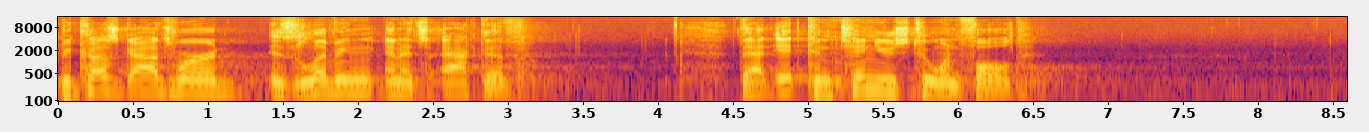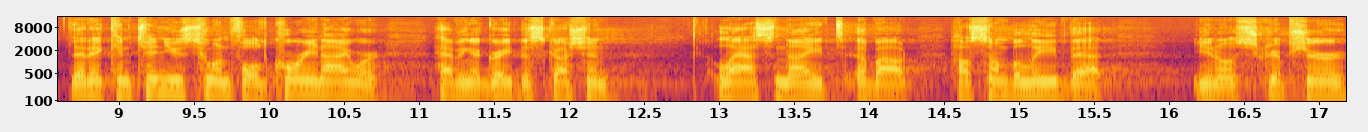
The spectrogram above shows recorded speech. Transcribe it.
because God's word is living and it's active, that it continues to unfold? That it continues to unfold. Corey and I were having a great discussion last night about how some believe that you know, scripture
